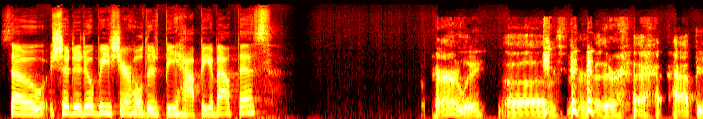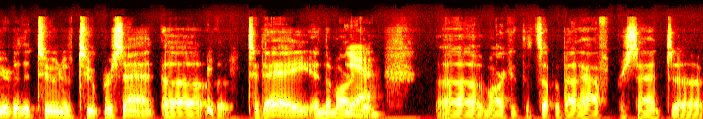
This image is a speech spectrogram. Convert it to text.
So, should Adobe shareholders be happy about this? Apparently, uh, they're, they're, happier to the tune of two percent uh, today in the market. Yeah. Uh, market that's up about half a percent uh,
